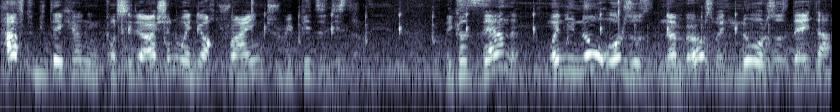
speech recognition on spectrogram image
have to be taken in consideration when you are trying to repeat the distance. Because then, when you know all those numbers, when you know all those data,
